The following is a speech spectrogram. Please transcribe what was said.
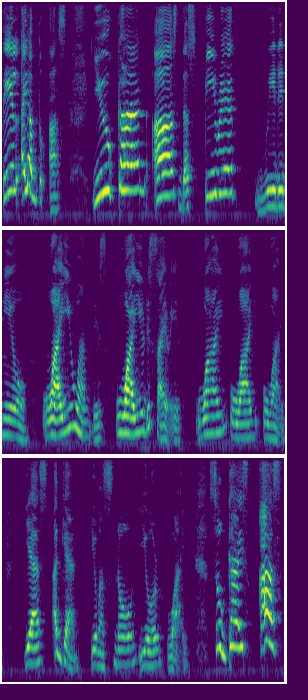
Still, I have to ask. You can ask the spirit within you why you want this, why you desire it, why, why, why. Yes, again, you must know your why. So guys, ask.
